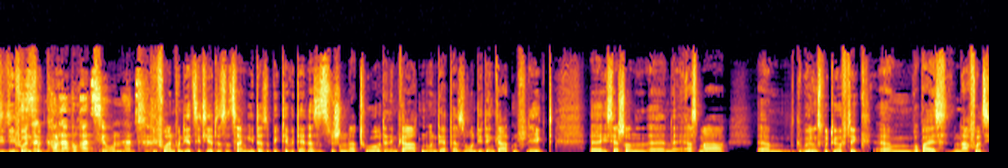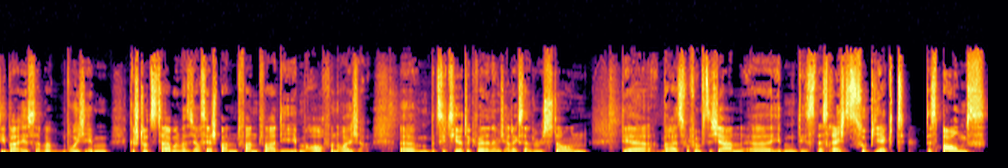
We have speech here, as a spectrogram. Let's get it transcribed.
die, die diese von, Kollaboration hat. Die vorhin von dir zitierte sozusagen Intersubjektivität, also zwischen Natur oder dem Garten und der Person, die den Garten pflegt, äh, ist ja schon äh, erstmal ähm, gewöhnungsbedürftig, ähm, wobei es nachvollziehbar ist, aber wo ich eben gestutzt habe und was ich auch sehr spannend fand, war die eben auch von euch ähm, zitierte Quelle, nämlich Alexander Stone, der bereits vor 50 Jahren äh, eben dies, das Rechtssubjekt des Baums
